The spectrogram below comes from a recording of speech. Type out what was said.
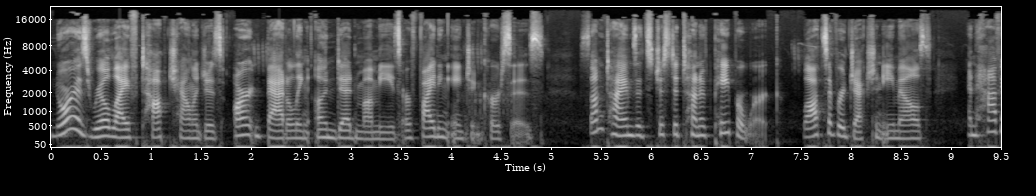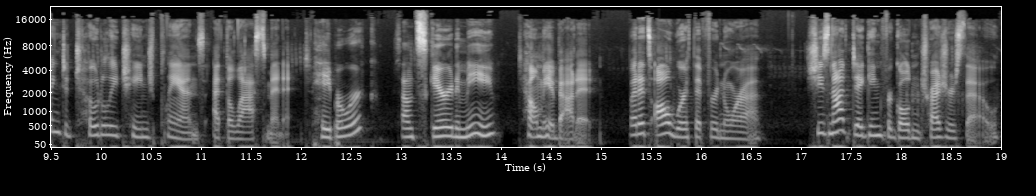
Nora's real life top challenges aren't battling undead mummies or fighting ancient curses. Sometimes it's just a ton of paperwork, lots of rejection emails, and having to totally change plans at the last minute. Paperwork? Sounds scary to me. Tell me about it. But it's all worth it for Nora. She's not digging for golden treasures, though.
